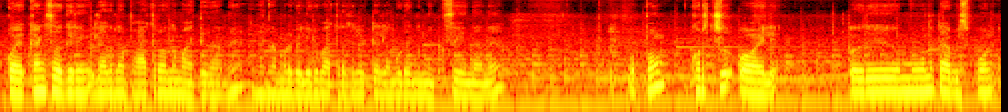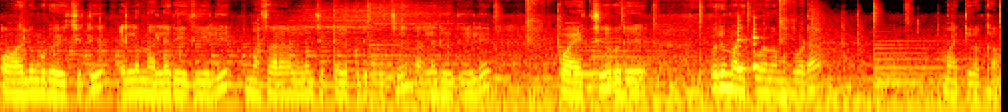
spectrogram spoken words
കുഴക്കാൻ സൗകര്യം ഇല്ലാതെ പാത്രം ഒന്ന് മാറ്റിയതാണ്. അങ്ങനെ നമ്മൾ വലിയൊരു പാത്രത്തിലിട്ട് എല്ലാം കൂടി ഒന്ന് മിക്സ് ചെയ്യുന്നതാണ്. ഒപ്പം കുറച്ച് ഓയിൽ ഒരു മൂന്ന് ടേബിൾ സ്പൂൺ ഓയിലും കൂടി ഒഴിച്ചിട്ട് എല്ലാം നല്ല രീതിയിൽ മസാലകളെല്ലാം ചിക്കനിൽ പിടിപ്പിച്ച് നല്ല രീതിയിൽ കുഴച്ച് ഒരു ഒരു മണിക്കൂർ നമുക്കിവിടെ മാറ്റി വെക്കാം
